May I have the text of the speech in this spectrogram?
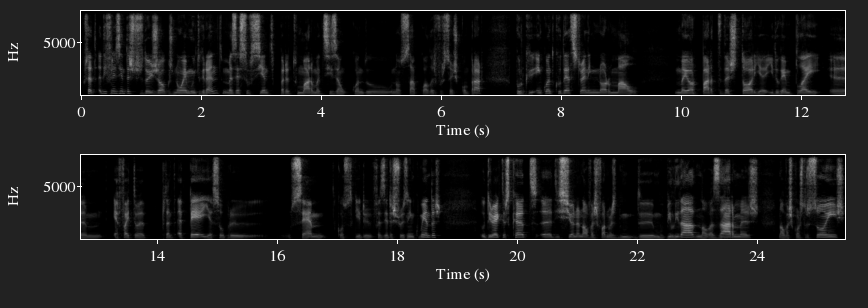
Portanto, a diferença entre estes dois jogos não é muito grande, mas é suficiente para tomar uma decisão quando não se sabe qual das versões comprar, porque enquanto que o Death Stranding normal, maior parte da história e do gameplay um, é feita portanto, a pé e é sobre o Sam conseguir fazer as suas encomendas. O Director's Cut adiciona novas formas de, de mobilidade, novas armas, novas construções,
